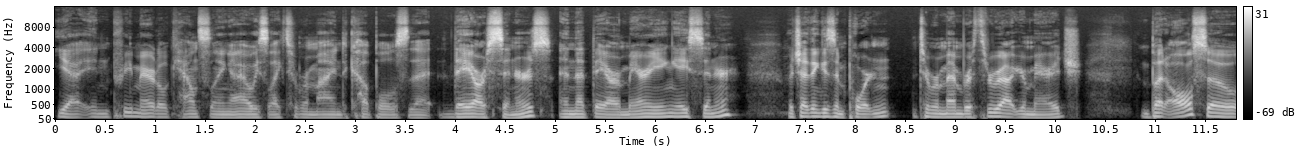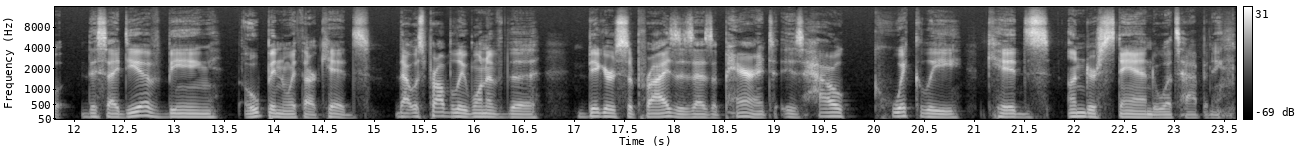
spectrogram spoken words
Yeah, in premarital counseling, I always like to remind couples that they are sinners and that they are marrying a sinner, which I think is important to remember throughout your marriage. But also, this idea of being open with our kids. That was probably one of the bigger surprises as a parent is how quickly kids understand what's happening.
